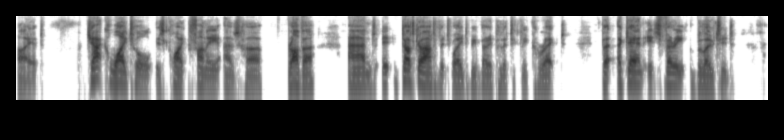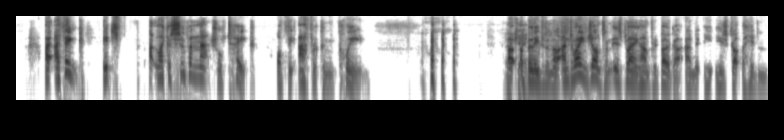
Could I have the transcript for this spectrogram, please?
by it. Jack Whitehall is quite funny as her brother, and it does go out of its way to be very politically correct but again, it's very bloated. I, I think it's uh, like a supernatural take of the African Queen, uh, believe it or not. And Dwayne Johnson is playing Humphrey Bogart, and he, he's got the hidden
